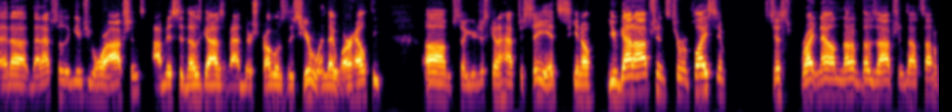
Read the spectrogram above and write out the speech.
that uh, that absolutely gives you more options. Obviously, those guys have had their struggles this year when they were healthy. Um, so you're just going to have to see. It's you know you've got options to replace him. It's just right now none of those options outside of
